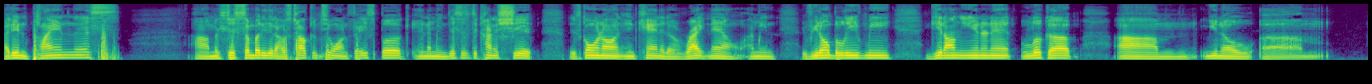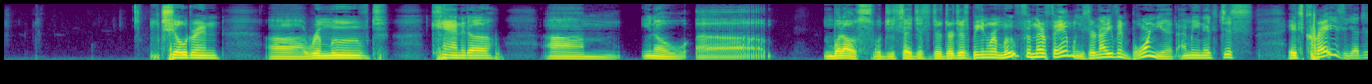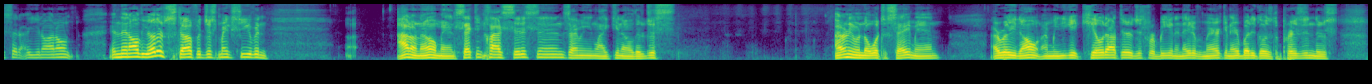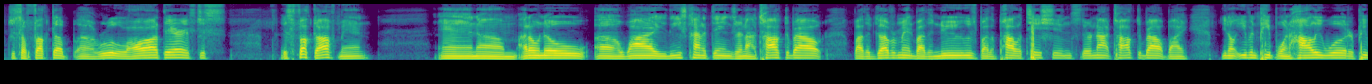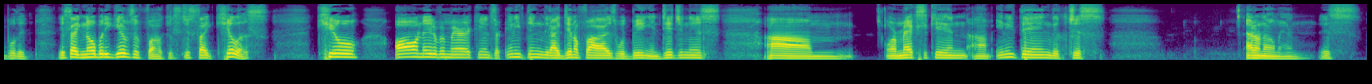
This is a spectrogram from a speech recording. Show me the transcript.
I didn't plan this. Um, it's just somebody that I was talking to on Facebook, and I mean, this is the kind of shit that's going on in Canada right now. I mean, if you don't believe me, get on the internet, look up, um, you know, um, children uh, removed, Canada, um, you know, uh, what else would you say? Just they're, they're just being removed from their families. They're not even born yet. I mean, it's just it's crazy. I just said, you know, I don't. And then all the other stuff, it just makes you even. I don't know, man. Second class citizens. I mean, like you know, they're just. I don't even know what to say, man. I really don't. I mean, you get killed out there just for being a Native American. Everybody goes to prison. There's just a fucked up uh, rule of law out there. It's just, it's fucked off, man. And um, I don't know uh, why these kind of things are not talked about by the government, by the news, by the politicians. They're not talked about by, you know, even people in Hollywood or people that it's like nobody gives a fuck. It's just like kill us. Kill all Native Americans or anything that identifies with being indigenous um, or Mexican, um, anything that's just I don't know, man. It's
